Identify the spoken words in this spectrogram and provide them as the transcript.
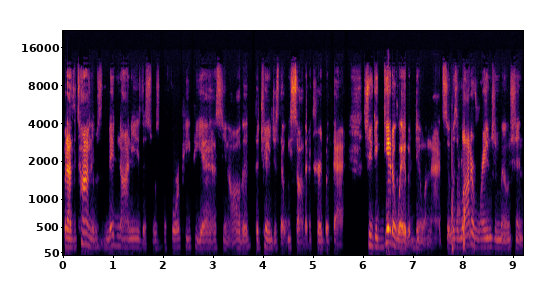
But at the time, it was the mid 90s. This was before PPS, you know, all the, the changes that we saw that occurred with that. So you could get away with doing that. So it was a lot of range of motion.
